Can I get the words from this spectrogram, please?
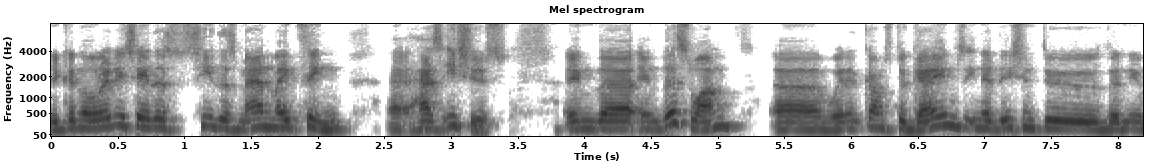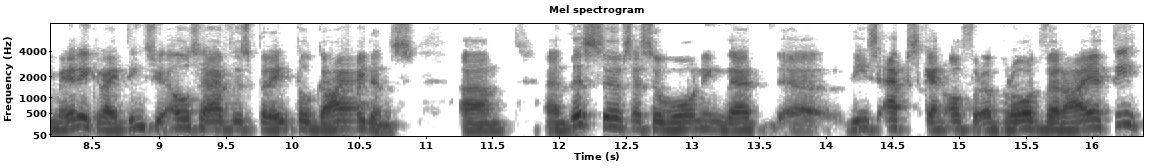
You can already say this, see this man-made thing uh, has issues. In the in this one uh, when it comes to games in addition to the numeric ratings you also have this parental guidance. Um, and this serves as a warning that uh, these apps can offer a broad variety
